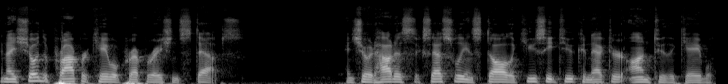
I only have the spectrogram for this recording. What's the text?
and I showed the proper cable preparation steps, and showed how to successfully install the QC2 connector onto the cable.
